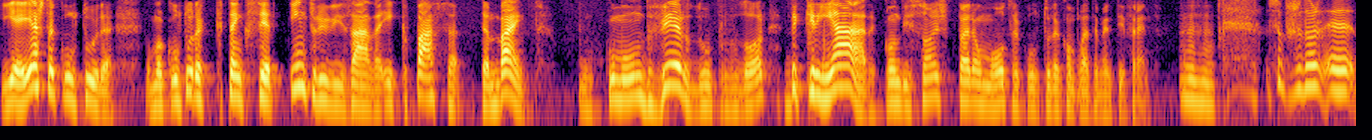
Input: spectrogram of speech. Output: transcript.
E é esta cultura, uma cultura que tem que ser interiorizada e que passa também como um dever do provedor de criar condições para uma outra cultura completamente diferente. Uhum. O Sr. Professor, eh,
